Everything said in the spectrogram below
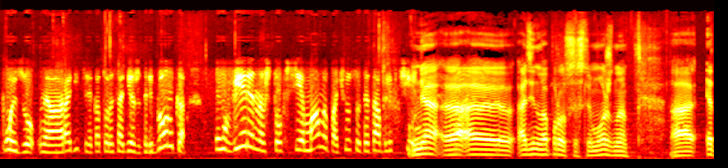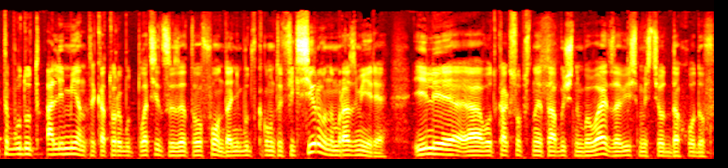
пользу э, родителей, которые содержат ребенка, уверена, что все мамы почувствуют это облегчение. У меня э, э, один вопрос, если можно. А, это будут алименты, которые будут платиться из этого фонда, они будут в каком-то фиксированном размере? Или, э, вот как, собственно, это обычно бывает, в зависимости от доходов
